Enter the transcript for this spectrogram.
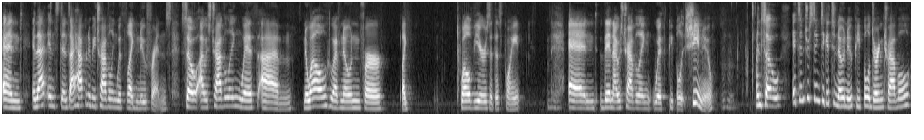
And in that instance, I happen to be traveling with like new friends. So I was traveling with um, Noelle, who I've known for like 12 years at this point. And then I was traveling with people that she knew. Mm-hmm. And so it's interesting to get to know new people during travel.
